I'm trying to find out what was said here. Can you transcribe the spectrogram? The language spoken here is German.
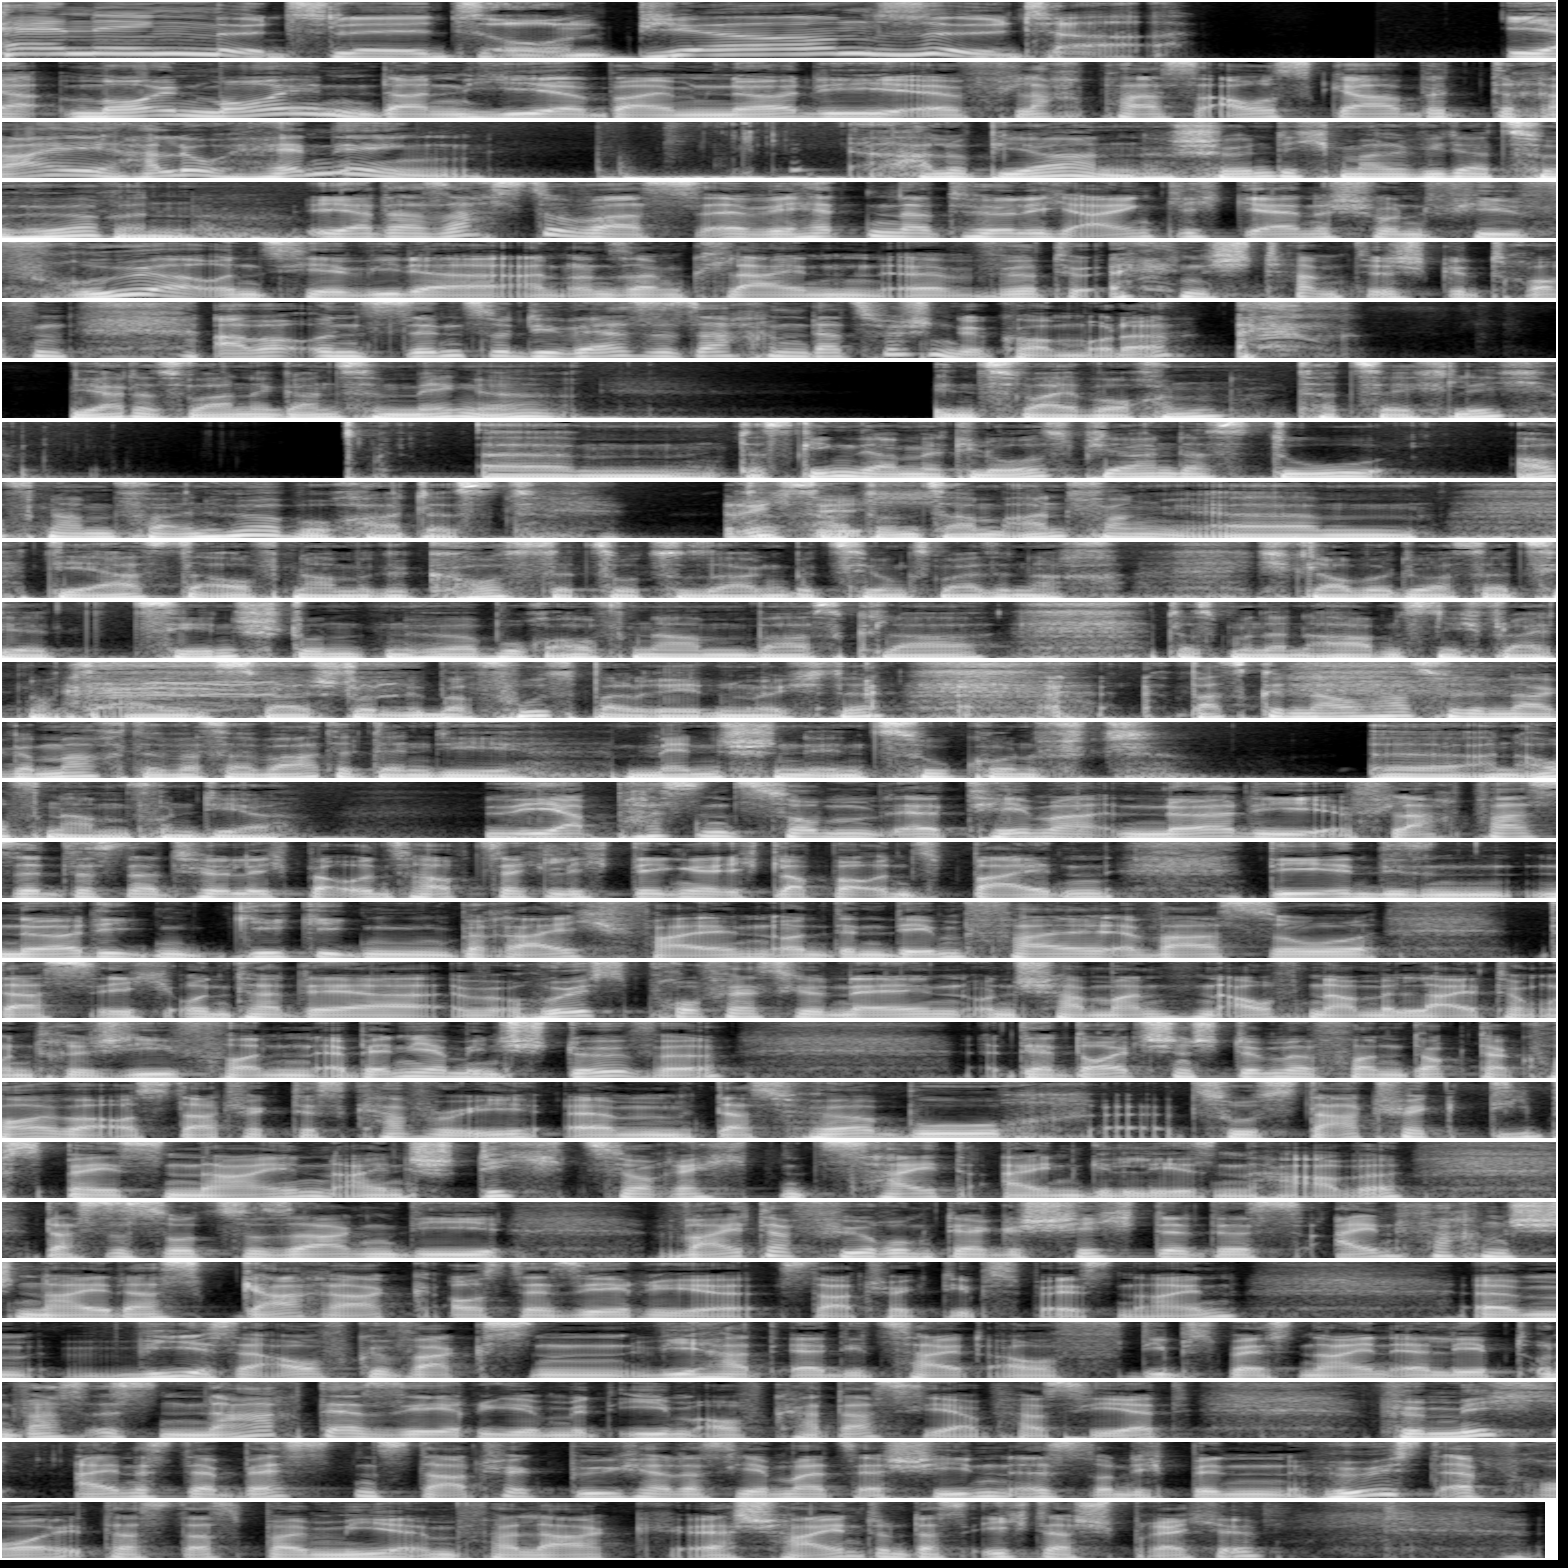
Henning Mützlitz und Björn Sülter. Ja, moin moin, dann hier beim Nerdy äh, Flachpass Ausgabe 3. Hallo Henning. Hallo Björn, schön dich mal wieder zu hören. Ja, da sagst du was. Äh, wir hätten natürlich eigentlich gerne schon viel früher uns hier wieder an unserem kleinen äh, virtuellen Stammtisch getroffen, aber uns sind so diverse Sachen dazwischen gekommen, oder? Ja, das war eine ganze Menge. In zwei Wochen tatsächlich. Ähm, das ging damit los, Björn, dass du Aufnahmen für ein Hörbuch hattest. Richtig. Das hat uns am Anfang ähm, die erste Aufnahme gekostet sozusagen, beziehungsweise nach, ich glaube, du hast erzählt, zehn Stunden Hörbuchaufnahmen war es klar, dass man dann abends nicht vielleicht noch ein zwei Stunden über Fußball reden möchte. Was genau hast du denn da gemacht? Was erwartet denn die Menschen in Zukunft äh, an Aufnahmen von dir? Ja, passend zum äh, Thema Nerdy Flachpass sind es natürlich bei uns hauptsächlich Dinge, ich glaube bei uns beiden, die in diesen nerdigen, geekigen Bereich fallen. Und in dem Fall war es so, dass ich unter der höchst professionellen und charmanten Aufnahmeleitung und Regie von Benjamin Stöve, der deutschen Stimme von Dr. Kolber aus Star Trek Discovery, ähm, das Hörbuch äh, zu Star Trek Deep Space Nine, ein Stich zur rechten Zeit eingelesen habe. Das ist sozusagen die Weiterführung der Geschichte des einfachen Schneiders Garak aus der Serie Star Trek Deep Space Nine. Ähm, wie ist er aufgewachsen? Wie hat er die Zeit auf Deep Space Nine erlebt? Und was ist nach der Serie mit ihm auf Cardassia passiert? Für mich eines der besten Star Trek Bücher, das jemals erschienen ist. Und ich bin höchst erfreut, dass das bei mir im Verlag erscheint und dass ich das spreche.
